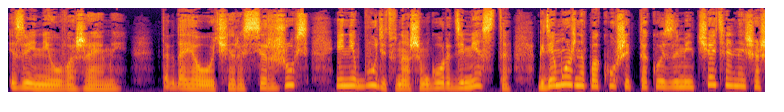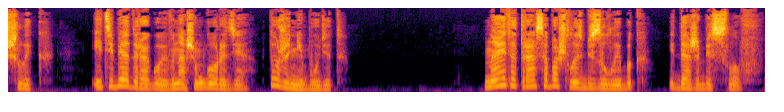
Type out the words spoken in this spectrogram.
Извини, уважаемый, тогда я очень рассержусь, и не будет в нашем городе места, где можно покушать такой замечательный шашлык. И тебя, дорогой, в нашем городе тоже не будет. На этот раз обошлось без улыбок и даже без слов.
